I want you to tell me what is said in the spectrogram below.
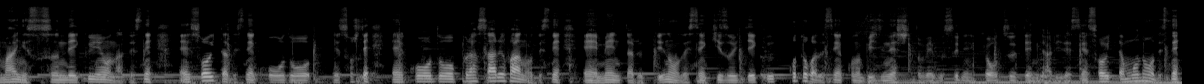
前に進んでいくようなですね、えそういったですね、行動、えそして、え行動プラスアルファのですね、えメンタルっていうのをですね、築いていくことがですね、このビジネス書と Web3 の共通点でありですね、そういったものをですね、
